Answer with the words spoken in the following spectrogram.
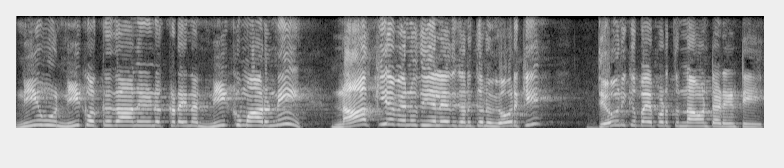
నీవు నీకొక్కగానే ఎక్కడైనా నీ కుమారుని నాకే వెనుదీయలేదు కనుక నువ్వు ఎవరికి? దేవునికి భయపడుతున్నావు అంటాడేంటి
